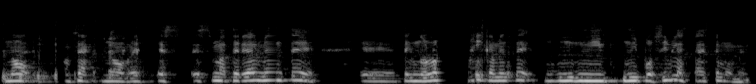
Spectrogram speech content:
No, o sea, no, es, es, materialmente, eh, tecnológicamente ni, ni, posible hasta este momento.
